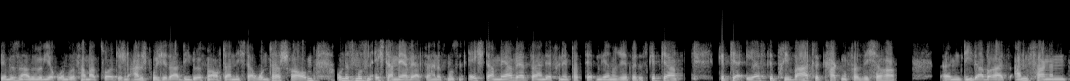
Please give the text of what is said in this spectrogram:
Wir müssen also wirklich auch unsere pharmazeutischen Ansprüche da, die dürfen wir auch da nicht darunter schrauben. Und es muss ein echter Mehrwert sein. Es muss ein echter Mehrwert sein, der für den Patienten generiert wird. Es gibt ja, gibt ja erste private Krankenversicherer die da bereits anfangen,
